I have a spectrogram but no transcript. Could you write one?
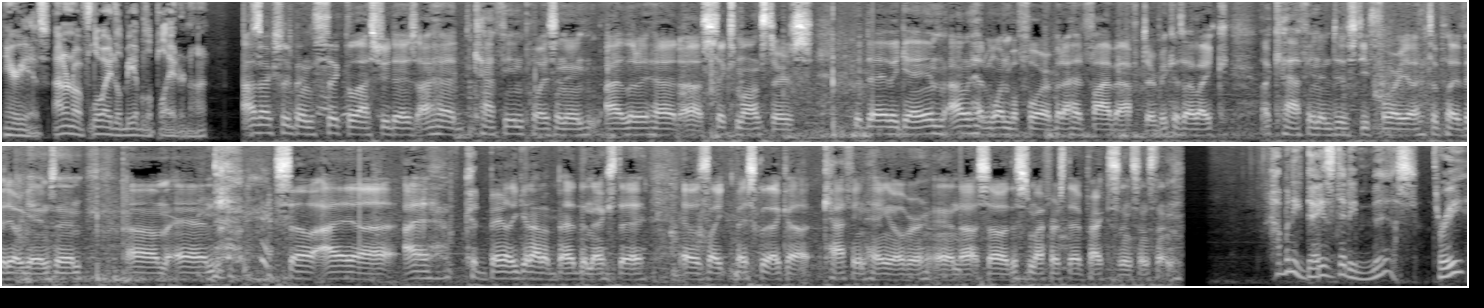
Here he is. I don't know if Lloyd will be able to play it or not. I've actually been sick the last few days. I had caffeine poisoning. I literally had uh, six monsters the day of the game. I only had one before, but I had five after because I like a caffeine induced euphoria to play video games in. Um, and so I, uh, I could barely get out of bed the next day. It was like basically like a caffeine hangover. And uh, so this is my first day of practicing since then. How many days did he miss? Three?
